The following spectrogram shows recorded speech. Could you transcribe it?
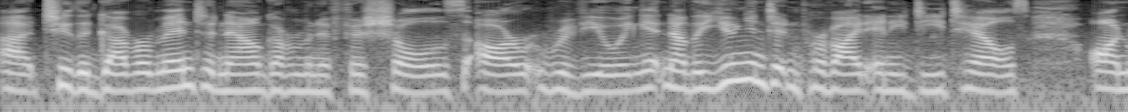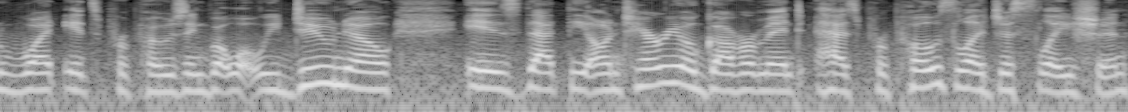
uh, to the government, and now government officials are reviewing it. Now, the union didn't provide any details on what it's proposing, but what we do know is that the Ontario government has proposed legislation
